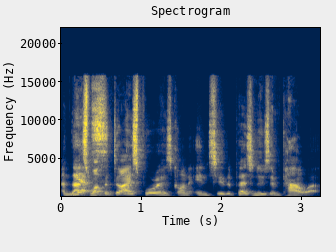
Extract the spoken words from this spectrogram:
And that's what the diaspora has gone into. The person who's in power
